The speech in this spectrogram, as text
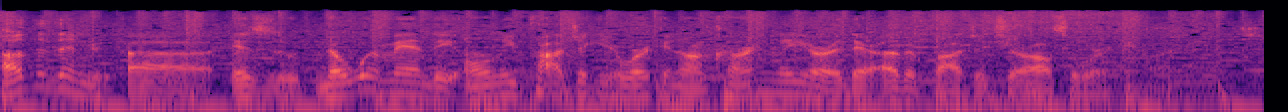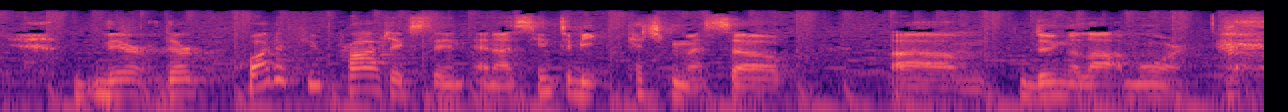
other than uh, is Nowhere Man the only project you're working on currently, or are there other projects you're also working on? There, there are quite a few projects, in, and I seem to be catching myself um, doing a lot more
